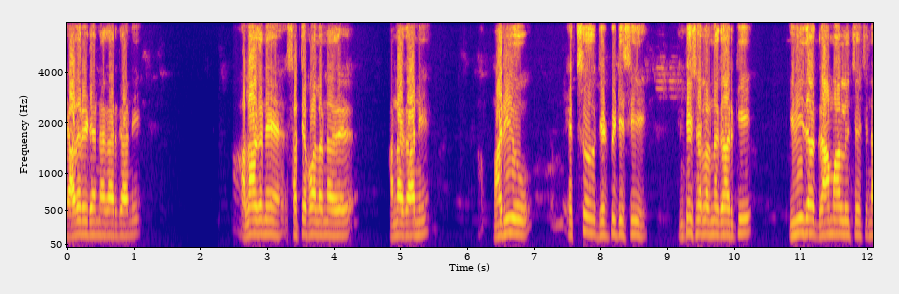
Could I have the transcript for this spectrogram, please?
యాదరెడ్డి అన్న గారు కానీ అలాగనే సత్యపాల్ అన్న అన్న కానీ మరియు ఎక్స్ జెడ్పీటీసీ వెంకటేశ్వర్లు అన్న గారికి వివిధ గ్రామాల నుంచి వచ్చిన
